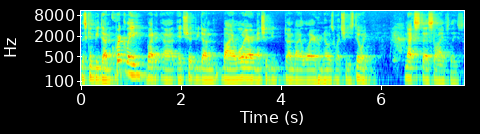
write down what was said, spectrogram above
this can be done quickly, but uh, it should be done by a lawyer, and it should be done by a lawyer who knows what she's doing. Next uh, slide, please.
